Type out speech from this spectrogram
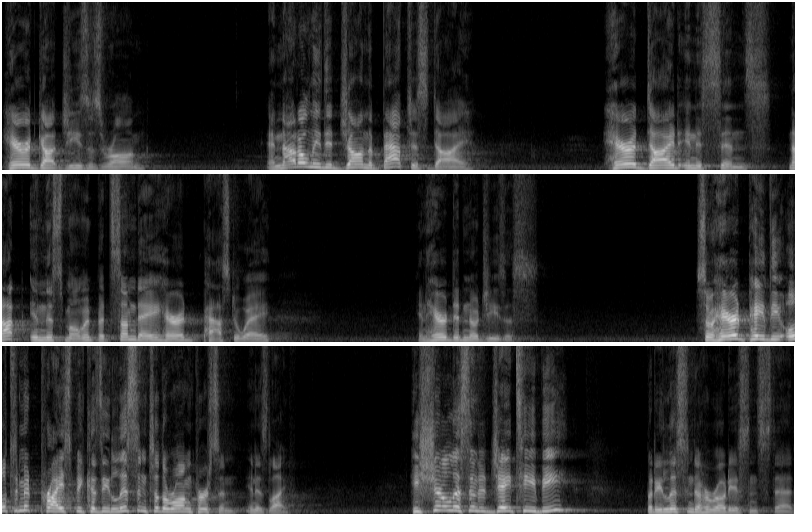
Herod got Jesus wrong. And not only did John the Baptist die, Herod died in his sins. Not in this moment, but someday Herod passed away. And Herod didn't know Jesus. So Herod paid the ultimate price because he listened to the wrong person in his life. He should have listened to JTB, but he listened to Herodias instead.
